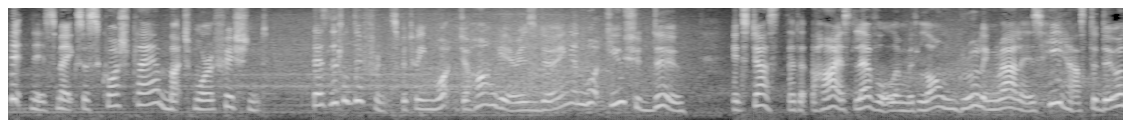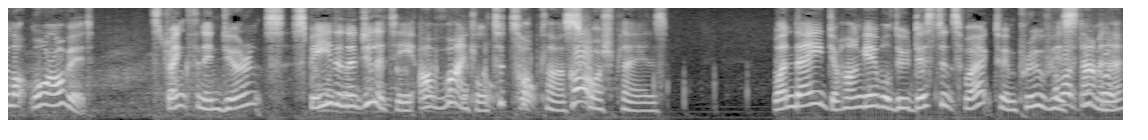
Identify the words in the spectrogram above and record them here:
Fitness makes a squash player much more efficient. There's little difference between what Jahangir is doing and what you should do. It's just that at the highest level and with long, grueling rallies, he has to do a lot more of it. Strength and endurance, speed and agility are vital to top-class squash players. One day, Jahangir will do distance work to improve his stamina.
